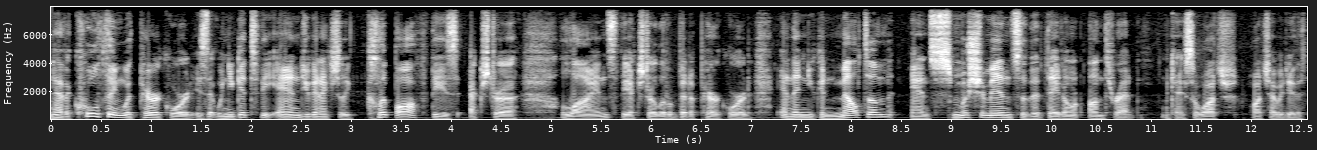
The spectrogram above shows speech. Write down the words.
Now the cool thing with paracord is that when you get to the end, you can actually clip off these extra lines, the extra little bit of paracord, and then you can melt them and smush them in so that they don't unthread. Okay, so watch watch how we do this.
